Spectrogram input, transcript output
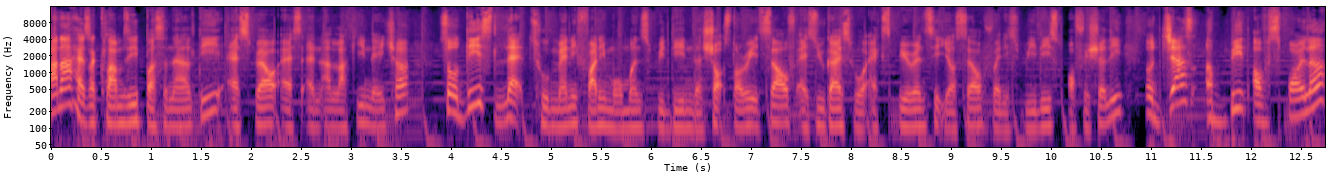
Hanna has a clumsy personality as well as an unlucky nature, so this led to many funny moments within the short story itself as you guys will experience it yourself when it's released officially. So just a bit of spoiler,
